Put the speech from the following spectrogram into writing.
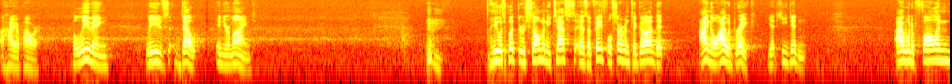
a higher power. Believing leaves doubt in your mind. He was put through so many tests as a faithful servant to God that I know I would break, yet he didn't. I would have fallen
